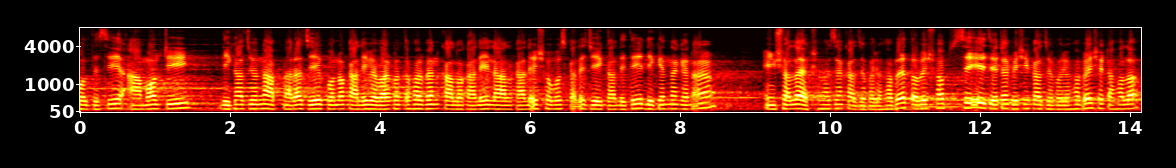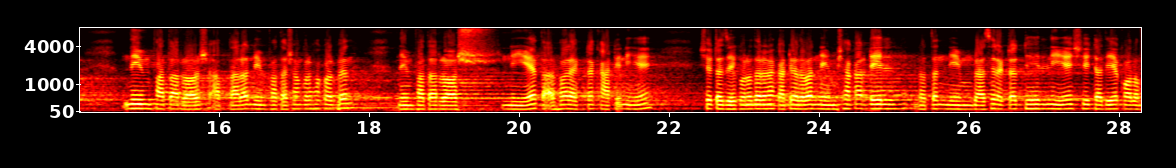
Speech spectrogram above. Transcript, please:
বলতেছি। আমলটি লেখার জন্য আপনারা যে কোনো কালি ব্যবহার করতে পারবেন, কালো কালি, লাল কালি, সবুজ কালি, যে কালিতেই লিখেন না কেন ইনশাল্লাহ একশো পার্সেন্ট কার্যকরী হবে। তবে সবচেয়ে যেটা বেশি কার্যকরী হবে সেটা হলো নিম পাতার রস। আপনারা নিম পাতা সংগ্রহ করবেন, নিম পাতার রস নিয়ে তারপর একটা কাটি নিয়ে সেটা যে কোনো ধরনের কাঠি অথবা নিম শাখার ঢেল অর্থাৎ নিম গাছের একটা ঢেল নিয়ে সেটা দিয়ে কলম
